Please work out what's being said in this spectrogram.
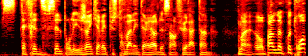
c'était très difficile pour les gens qui auraient pu se trouver à l'intérieur de s'enfuir à temps. là. Ouais, on parle de quoi? Trois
